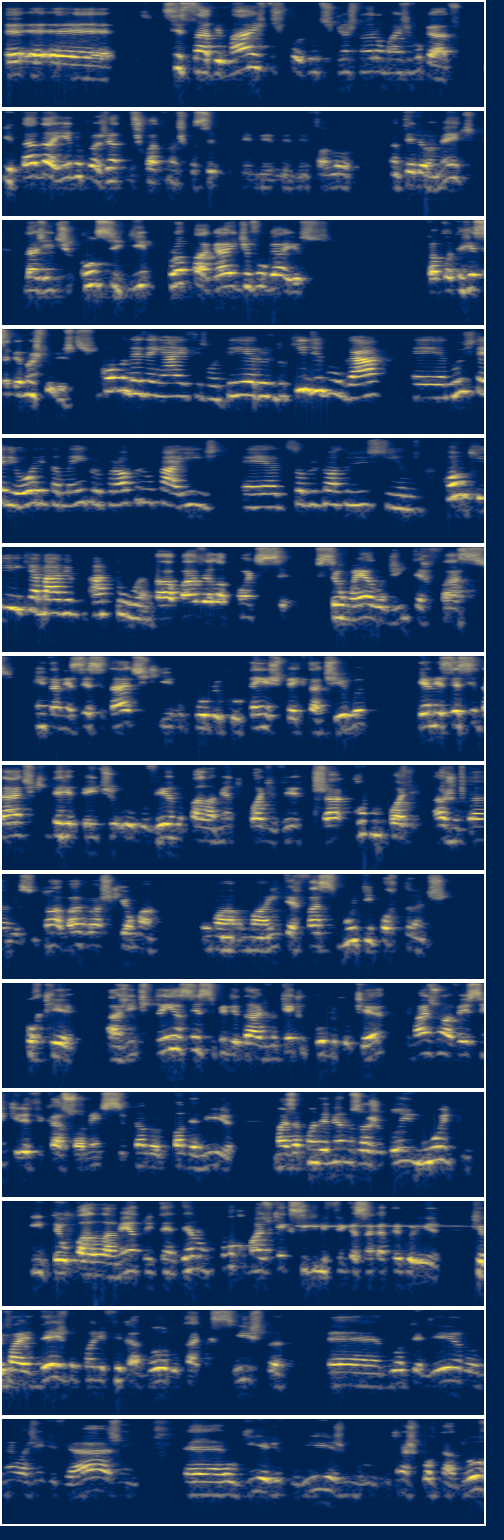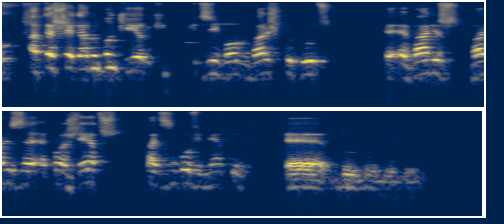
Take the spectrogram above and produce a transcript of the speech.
é, é, é se sabe mais dos produtos que antes não eram mais divulgados. E está daí no projeto dos quatro anos que você me, me, me falou anteriormente, da gente conseguir propagar e divulgar isso para poder receber mais turistas. Como desenhar esses roteiros, do que divulgar é, no exterior e também para o próprio país é, sobre os nossos destinos. Como que, que a BAV atua? A BAV ela pode ser, ser um elo de interface entre a necessidade que o público tem expectativa e a necessidade que, de repente, o governo, o parlamento pode ver, já como pode ajudar nisso. Então, a BAV eu acho que é uma, uma, uma interface muito importante, porque a gente tem a sensibilidade do que, que o público quer, mais uma vez, sem querer ficar somente citando a pandemia, mas a pandemia nos ajudou em muito em ter o parlamento entendendo um pouco mais o que, que significa essa categoria, que vai desde o panificador, do taxista, é, do hoteleiro, né, o agente de viagem, é, o guia de turismo, o transportador, até chegar no banqueiro, que, desenvolve vários produtos, é, é vários, vários é, projetos para desenvolvimento é, do, do,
